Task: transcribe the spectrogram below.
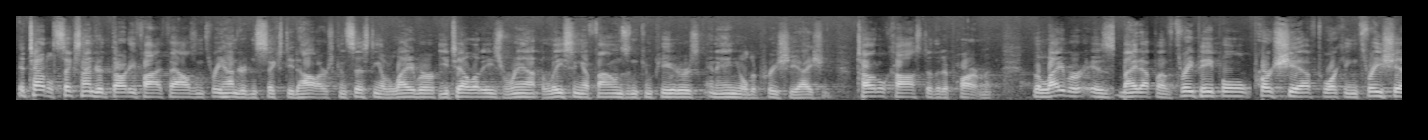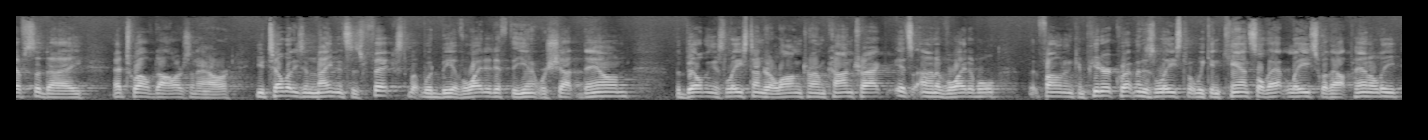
It totals $635,360 consisting of labor, utilities, rent, leasing of phones and computers, and annual depreciation. Total cost of the department. The labor is made up of three people per shift working three shifts a day at $12 an hour. Utilities and maintenance is fixed but would be avoided if the unit were shut down. The building is leased under a long-term contract. It's unavoidable. The phone and computer equipment is leased, but we can cancel that lease without penalty,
